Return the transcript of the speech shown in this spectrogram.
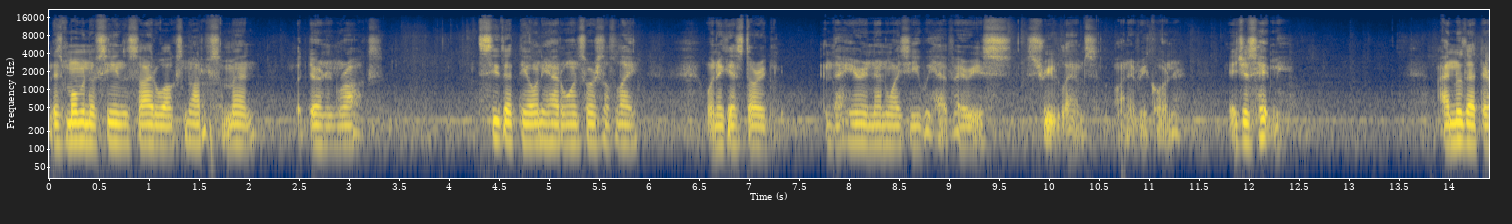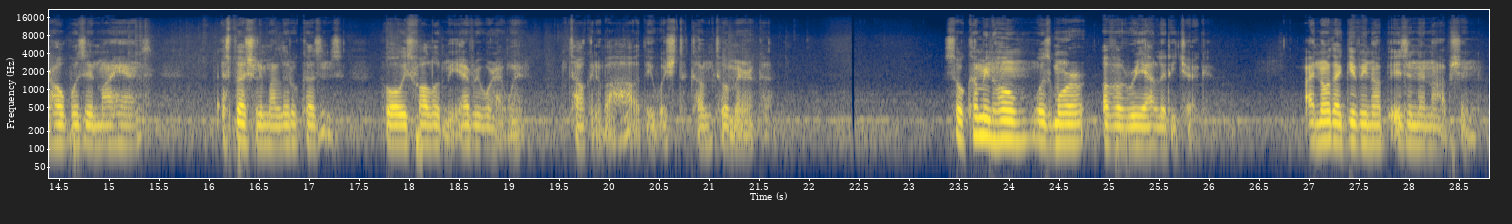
This moment of seeing the sidewalks not of cement, but dirt and rocks. To see that they only had one source of light when it gets dark, and that here in NYC we have various street lamps on every corner. it just hit me. I knew that their hope was in my hands, especially my little cousins, who always followed me everywhere I went, talking about how they wished to come to America. So coming home was more of a reality check. I know that giving up isn't an option.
